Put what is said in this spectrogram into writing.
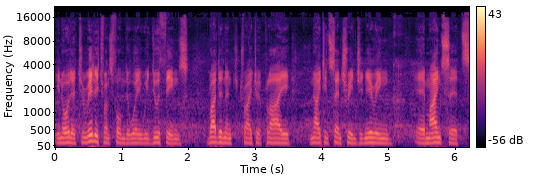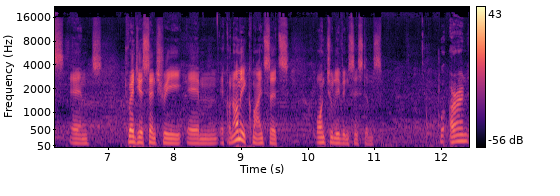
in order to really transform the way we do things rather than to try to apply 19th century engineering uh, mindsets and 20th century um, economic mindsets onto living systems. Well, Oron,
